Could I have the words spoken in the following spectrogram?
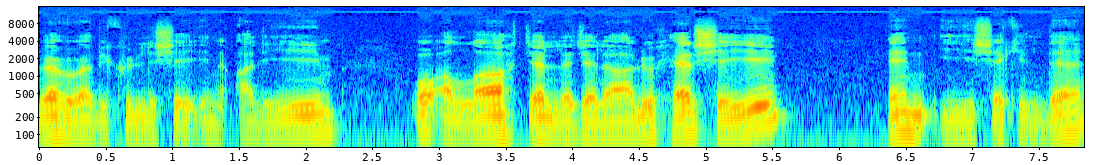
Ve huve bi kulli şeyin alim. O Allah Celle Celaluhu her şeyi en iyi şekilde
